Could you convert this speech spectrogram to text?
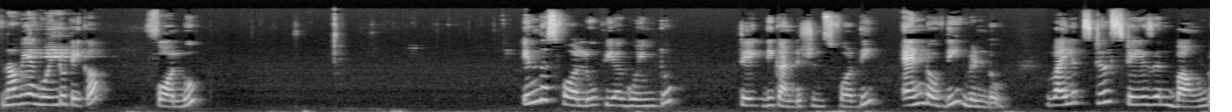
Now we are going to take a for loop. In this for loop we are going to take the conditions for the end of the window. While it still stays in bound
